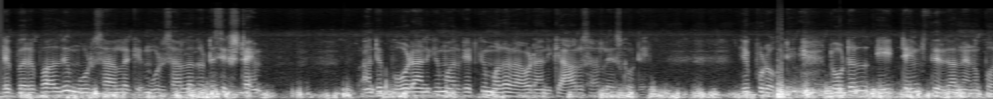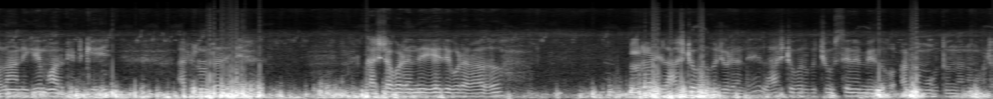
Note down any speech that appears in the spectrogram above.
డెబ్బై రూపాయలది మూడు సార్లకి మూడు సార్ల కంటే సిక్స్ టైం అంటే పోవడానికి మార్కెట్కి మళ్ళీ రావడానికి ఆరు సార్లు వేసుకోటి. ఇప్పుడు ఒకటి. టోటల్ ఎయిట్ టైమ్స్ తిరగాలి నేను పొలానికి మార్కెట్కి. అట్లుంటుంది. కష్టపడింది ఏది కూడా రాదు. చూడండి లాస్ట్ వరకు చూడండి. లాస్ట్ వరకు చూస్తేనే మీకు అర్థమవుతుంది అనమాట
